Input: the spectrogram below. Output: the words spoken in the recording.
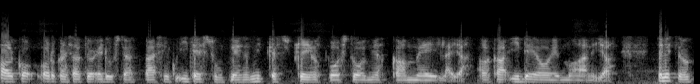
alkoi organisaation edustajat pääsi niin itse suuntiin, että mitkä keinot voisi toimiakaan meillä ja alkaa ideoimaan. Ja, ja nyt ne on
